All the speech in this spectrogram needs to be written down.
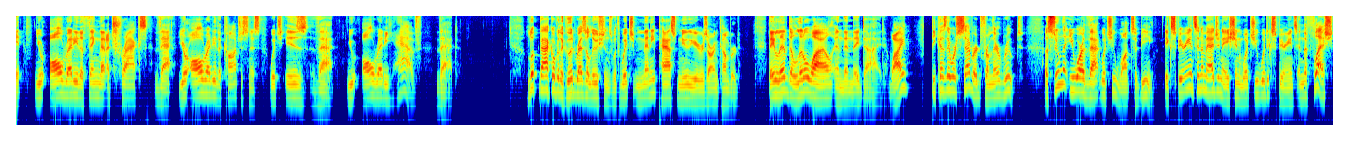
it. You're already the thing that attracts that. You're already the consciousness which is that. You already have that. Look back over the good resolutions with which many past New Years are encumbered. They lived a little while and then they died. Why? Because they were severed from their root. Assume that you are that which you want to be. Experience in imagination what you would experience in the flesh,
